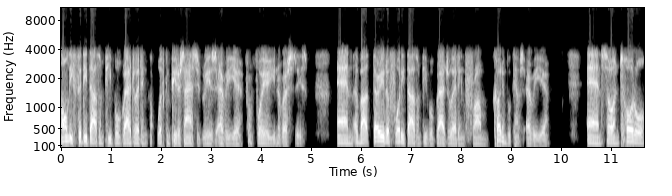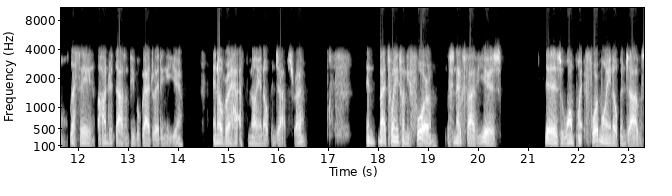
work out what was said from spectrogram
only 50,000 people graduating with computer science degrees every year from four-year universities, and about 30 to 40,000 people graduating from coding boot camps every year. And so in total, let's say 100,000 people graduating a year and over a half million open jobs, right? And by 2024, which is the next five years, there's 1.4 million open jobs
